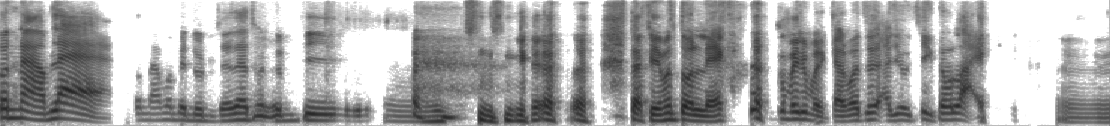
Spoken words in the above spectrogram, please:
ต้นน้ำแหละต้นน้ำมันเป็นรุ่นจะได้ตัวรุ่นพี่อืมแต่เฟียสมันตัวเล็ก ก็ไม่รู้เหมือนกันว่าจะอายุจริงเท่าไหร่เออ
